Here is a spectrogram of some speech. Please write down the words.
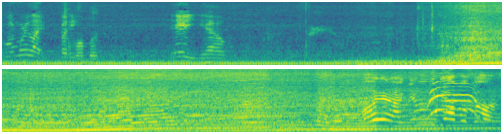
One more light, buddy. Come on, bud. There you go. Oh yeah, give him the applesauce.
